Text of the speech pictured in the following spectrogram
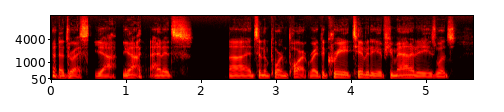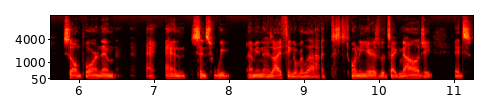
that's right. Yeah, yeah, and it's uh, it's an important part, right? The creativity of humanity is what's so important. And, and since we, I mean, as I think over the last 20 years with technology, it's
